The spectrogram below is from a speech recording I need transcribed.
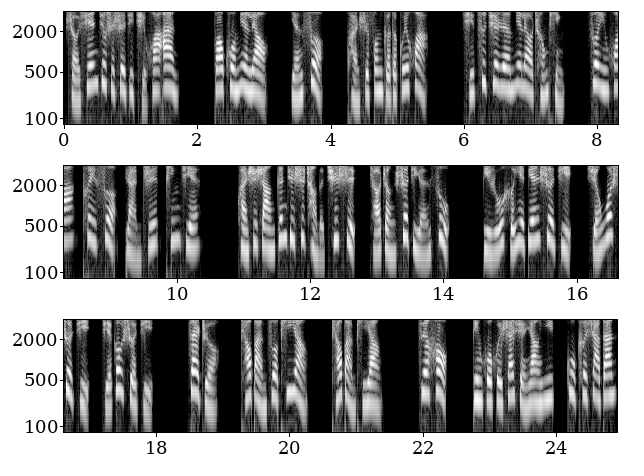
首先就是设计企划案，包括面料、颜色、款式、风格的规划，其次确认面料成品，做印花、褪色、染织、拼接。款式上根据市场的趋势调整设计元素，比如荷叶边设计、漩涡设计、结构设计。再者，条板做批样，条板批样。最后，订货会筛选样衣，顾客下单，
